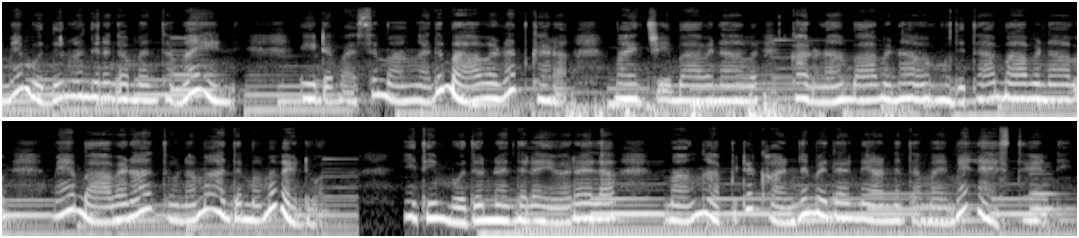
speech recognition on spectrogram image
මේ බුදුන් වඳන ගමන් තමයි එන්න. ඊට පස්ස මං අද භාවනත් කරා. මෛත්‍රී භාවනාව කරුණා භාවනාව මුදිතා භාවනාව මේ භාවනා තුනම අද මම වැඩුව. ඉතින් බුදුන් වැදලා ඉවරලා මං අපිට කන්න බෙදන්න යන්න තමයි මේ ලැස්තිවෙන්නේ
